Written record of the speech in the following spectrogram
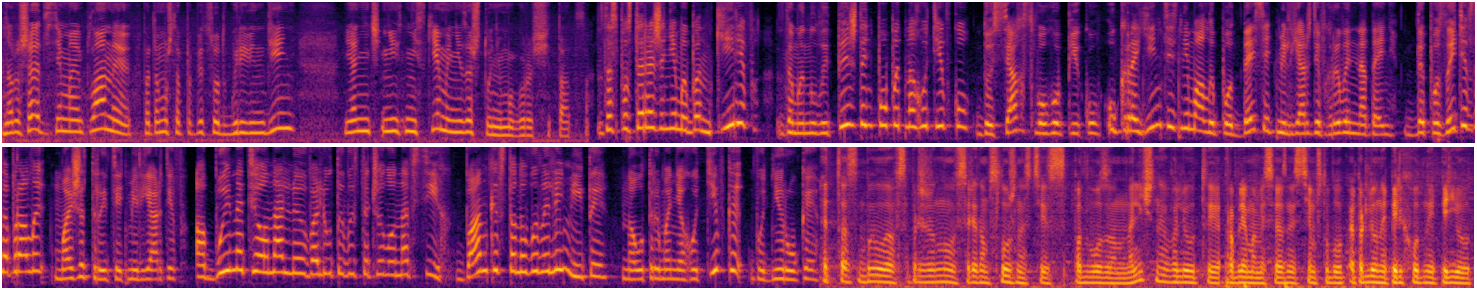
нарушает все мои планы, потому что по 500 гривен в день я ни, ни, ни с кем и ни за что не могу рассчитаться. За спостереженнями банкірів, за минулий тиждень попит на готівку досяг свого піку. Українці знімали по 10 мільярдів гривень на день. Депозитів забрали майже 30 мільярдів. Аби національної валюти вистачило на всіх, банки встановили ліміти на утримання готівки в одні руки. Это было сопряжено с рядом сложностей с подвозом наличной валюты, проблемами, связанными с тем, что был определенный переходный период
